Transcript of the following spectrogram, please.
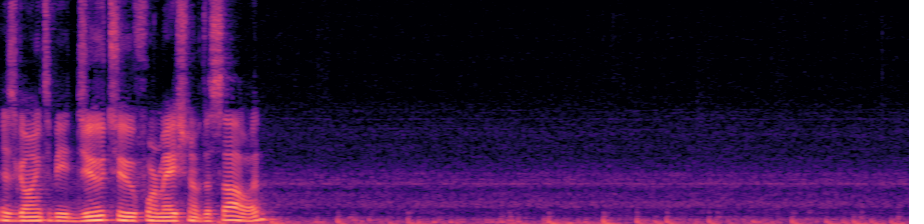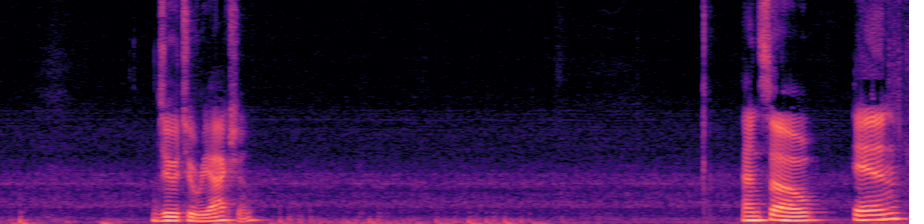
is going to be due to formation of the solid. due to reaction. And so in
